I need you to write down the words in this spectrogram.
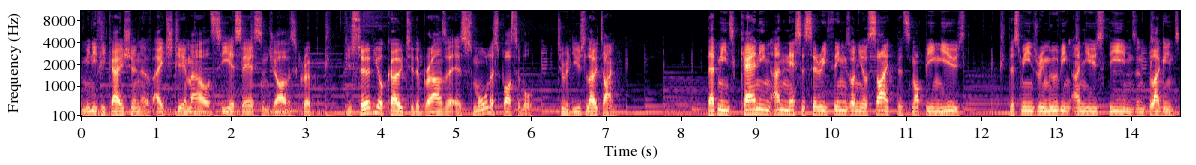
minification of HTML, CSS, and JavaScript to serve your code to the browser as small as possible to reduce load time. That means canning unnecessary things on your site that's not being used. This means removing unused themes and plugins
